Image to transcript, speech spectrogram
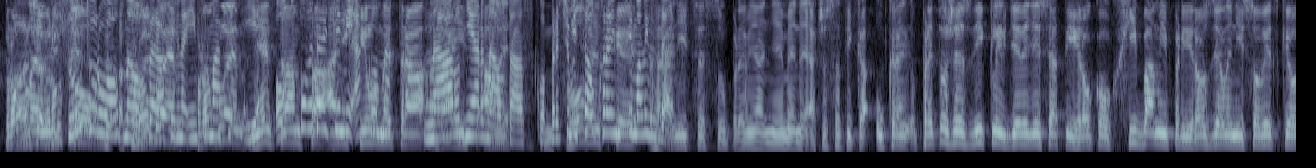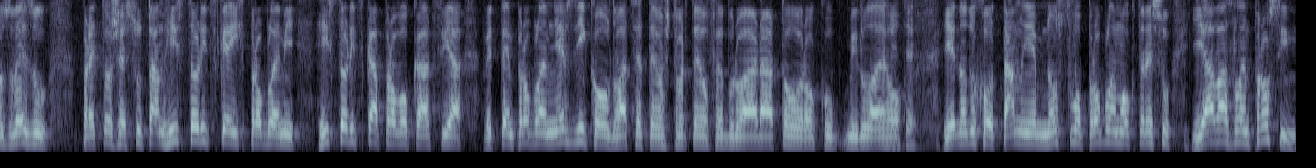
Problém Rusov, Sú tu rôzne problém- operatívne informácie. Problém, Je- odpovedajte mi ako kilometra na- národniar hraníc, na ale otázku. Prečo by sa Ukrajinci mali vzdať? hranice sú pre mňa nemené. A čo sa týka Ukrajiny, pretože vznikli v 90. rokoch chybami pri rozdelení Sovietskeho zväzu, pretože sú tam historické ich problémy, historická provokácia, veď ten problém nevznikol 24. februára toho roku minulého. Viete. Jednoducho tam je množstvo problémov, ktoré sú... Ja vás len prosím,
